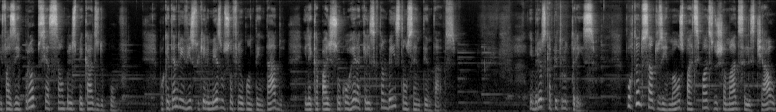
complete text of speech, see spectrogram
e fazer propiciação pelos pecados do povo. Porque, tendo em vista que ele mesmo sofreu quando tentado, ele é capaz de socorrer aqueles que também estão sendo tentados. Hebreus capítulo 3 Portanto, santos irmãos, participantes do chamado celestial,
